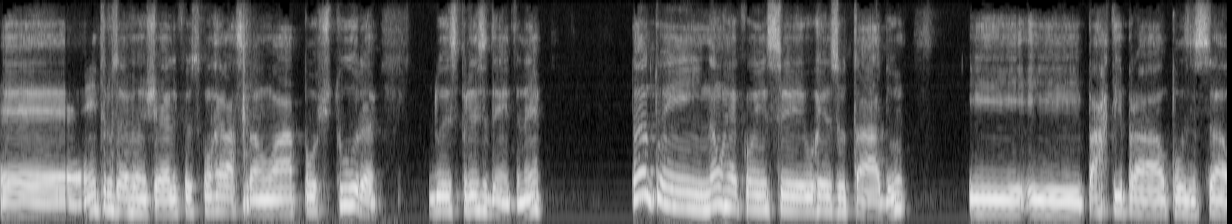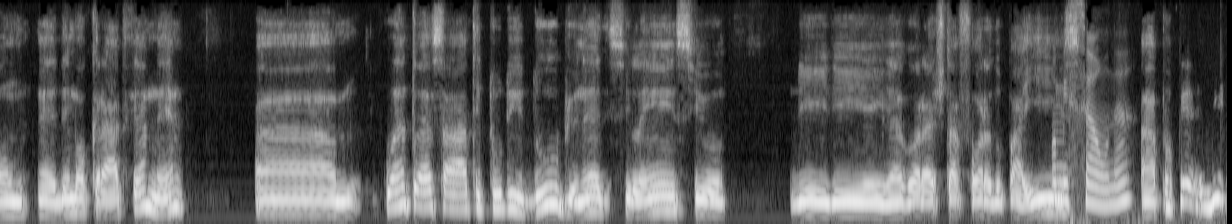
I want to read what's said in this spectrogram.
É, entre os evangélicos com relação à postura do ex-presidente, né? Tanto em não reconhecer o resultado e, e partir para a oposição é, democrática, né? Ah, quanto a essa atitude dúbio, né, de silêncio, de, de, agora estar fora do país. Omissão, né? Ah, porque, de,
